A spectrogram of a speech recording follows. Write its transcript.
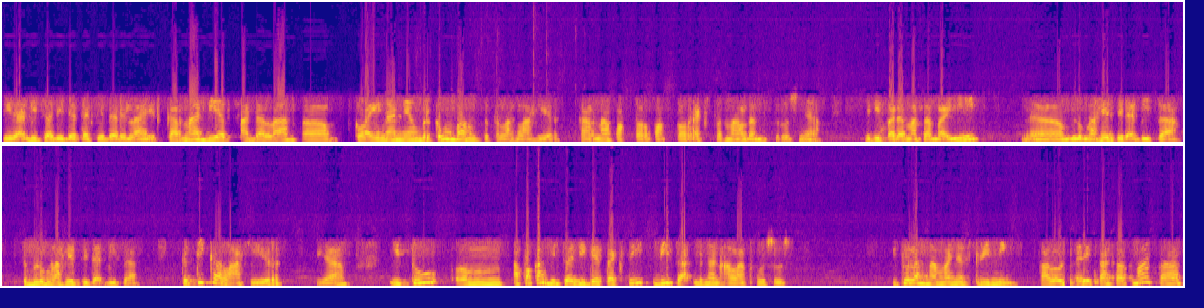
Tidak bisa dideteksi dari lahir karena dia adalah uh, kelainan yang berkembang setelah lahir karena faktor-faktor eksternal dan seterusnya. Jadi pada masa bayi uh, belum lahir tidak bisa, sebelum lahir tidak bisa. Ketika lahir ya itu um, apakah bisa dideteksi? Bisa dengan alat khusus. Itulah namanya screening. Kalau dari kasat mata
